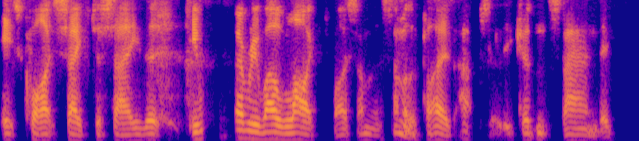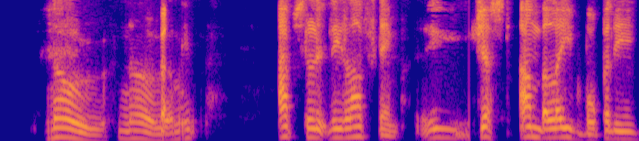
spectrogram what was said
It's quite safe to say that he was very well liked by some of the, some of the players. Absolutely couldn't stand him. No, no. I mean, Absolutely loved him. He, just unbelievable. But he,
